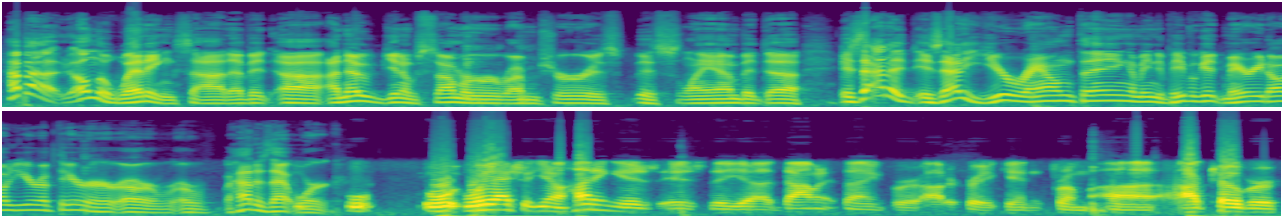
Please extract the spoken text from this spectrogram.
How about on the wedding side of it? Uh, I know you know summer. I'm sure is is slam, but uh, is that a is that a year round thing? I mean, do people get married all year up there, or, or, or how does that work? We actually, you know, hunting is is the uh, dominant thing for Otter Creek, and from uh, October,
